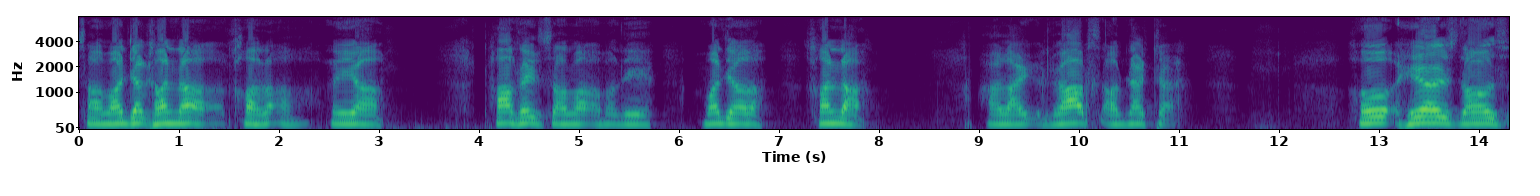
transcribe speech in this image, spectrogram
So Madhya Khanda, Khanda, the uh, topics of the Khanda are like drops of nectar. Who hears those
